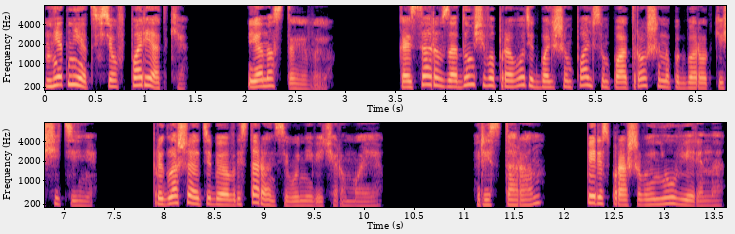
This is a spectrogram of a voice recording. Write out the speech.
Нет-нет, все в порядке. Я настаиваю. Кайсаров задумчиво проводит большим пальцем по отросшей подбородке щетине. Приглашаю тебя в ресторан сегодня вечером, Майя. Ресторан? Переспрашиваю неуверенно.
